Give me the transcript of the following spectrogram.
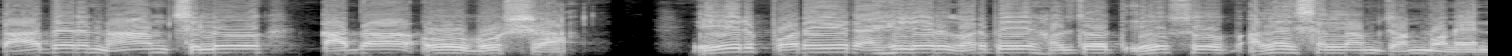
তাদের নাম ছিল কাদা ও বসরা। এর পরে রাহিলের গর্ভে হজরত ইউসুফ আলাইসাল্লাম জন্ম নেন।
